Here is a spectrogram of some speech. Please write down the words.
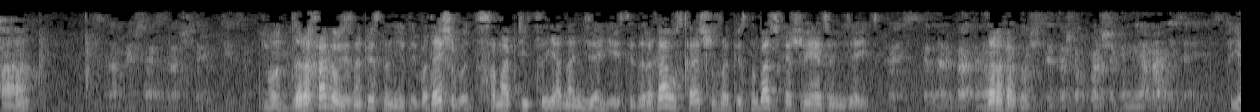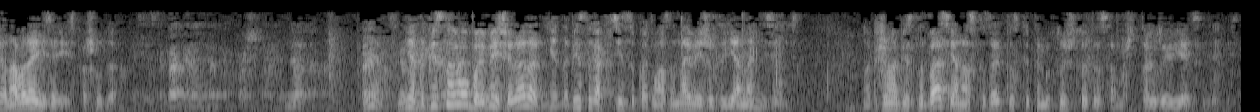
А? Но Дарахагов здесь написано нет. И чтобы сама птица и она нельзя есть. И Дарахагов сказать, что написано бат, сказать, что яйца нельзя есть. То есть, когда Дарахагов. это, что больше не она нельзя есть. И она вода нельзя есть, пошу, да. То есть, если бат нельзя, то больше нельзя. Да. Понятно. Нет, написано оба вещи, да, да. Нет, написано как птица, поэтому основная вещь, что это яна нельзя есть. Но почему написано бас, яна сказать, то сказать, намекнуть, что это самое, что также и яйца нельзя есть.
